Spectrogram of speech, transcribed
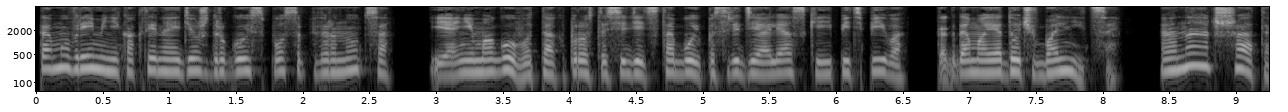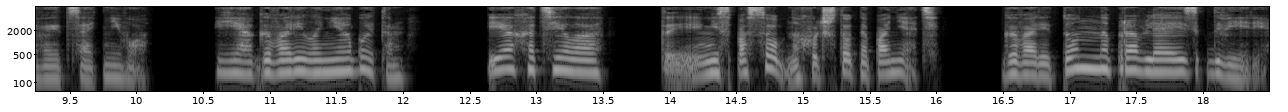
К тому времени, как ты найдешь другой способ вернуться, я не могу вот так просто сидеть с тобой посреди Аляски и пить пиво, когда моя дочь в больнице. Она отшатывается от него. Я говорила не об этом. Я хотела... Ты не способна хоть что-то понять, говорит он, направляясь к двери.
